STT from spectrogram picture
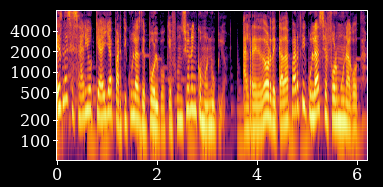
es necesario que haya partículas de polvo que funcionen como núcleo. Alrededor de cada partícula se forma una gota.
